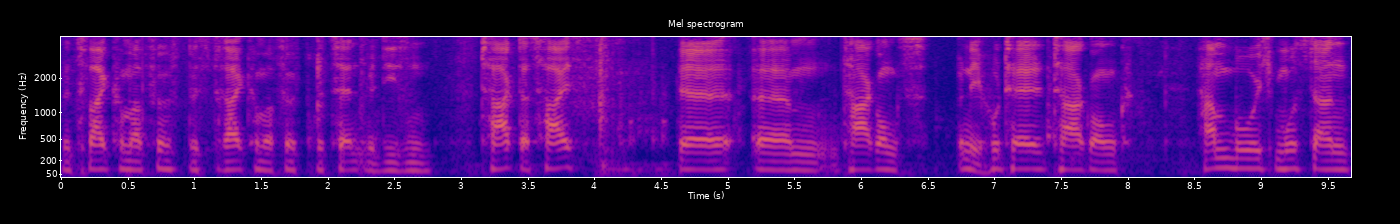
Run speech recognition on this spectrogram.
mit 2,5 bis 3,5 Prozent mit diesem Tag. Das heißt, äh, ähm, Tagungs, nee, Hoteltagung Hamburg muss dann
